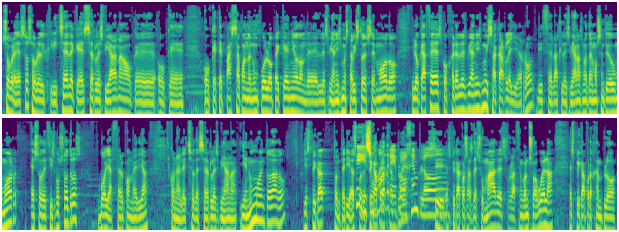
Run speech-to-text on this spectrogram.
sobre eso, sobre el cliché de que es ser lesbiana o que, o que, o qué te pasa cuando en un pueblo pequeño donde el lesbianismo está visto de ese modo. Y lo que hace es coger el lesbianismo y sacarle hierro. Dice, las lesbianas no tenemos sentido de humor, eso decís vosotros, voy a hacer comedia con el hecho de ser lesbiana. Y en un momento dado, y explica tonterías. Sí, pues explica, madre, por ejemplo. Sí, explica cosas de su madre, su relación con su abuela. Explica, por ejemplo,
